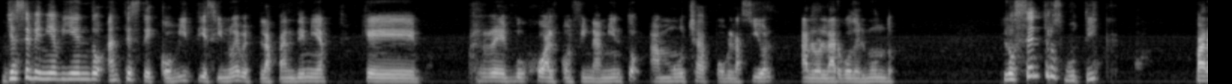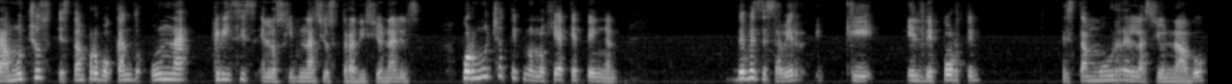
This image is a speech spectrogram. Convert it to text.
Ya se venía viendo antes de COVID-19, la pandemia que redujo al confinamiento a mucha población a lo largo del mundo. Los centros boutique, para muchos, están provocando una crisis en los gimnasios tradicionales. Por mucha tecnología que tengan, debes de saber que el deporte está muy relacionado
